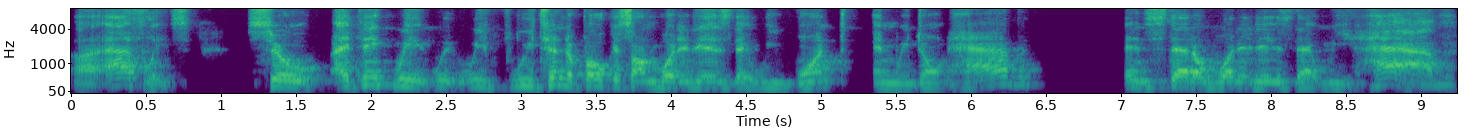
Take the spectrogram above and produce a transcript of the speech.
uh, athletes. So I think we, we we we tend to focus on what it is that we want and we don't have, instead of what it is that we have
